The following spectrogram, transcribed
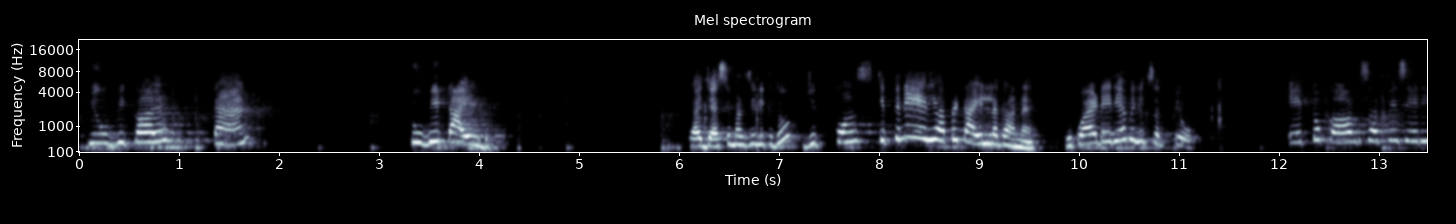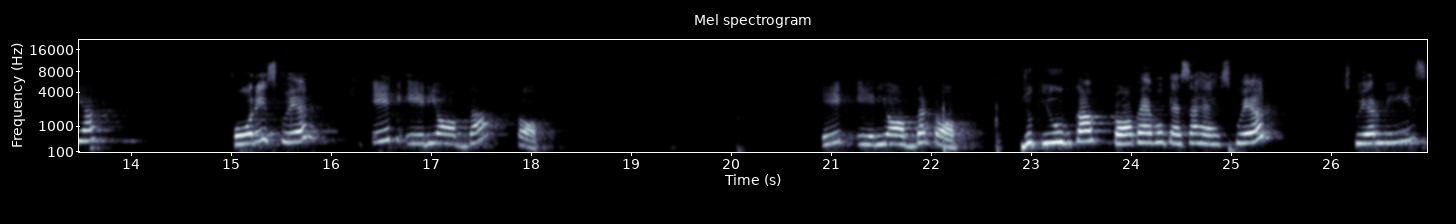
cubical tank to be tiled या जैसे मर्ज़ी लिख दो, जित कौन कितने एरिया पे टाइल लगाना है? रिक्वायर्ड एरिया भी लिख सकते हो। एक तो curve surface area four a square एक एरिया ऑफ़ द टॉप एक एरिया ऑफ़ द टॉप जो क्यूब का टॉप है वो कैसा है? Square square means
